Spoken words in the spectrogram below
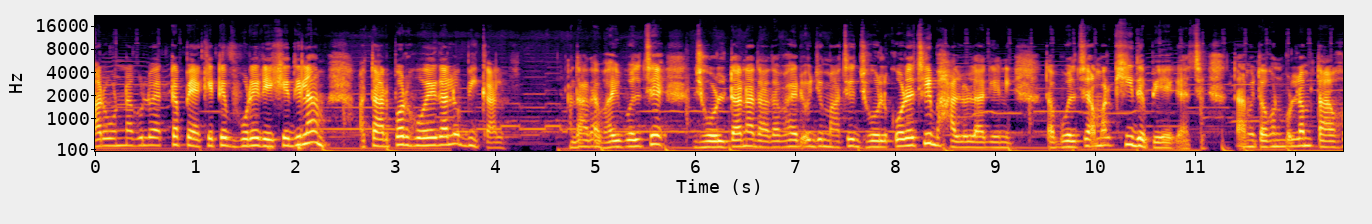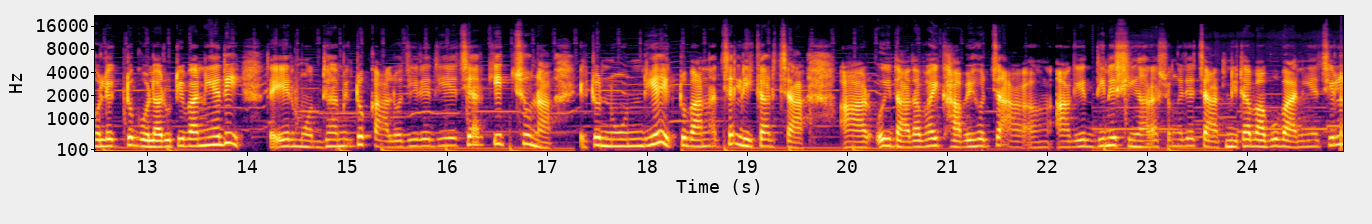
আর ওড়নাগুলো একটা প্যাকেটে ভরে রেখে দিলাম, আর তারপর হয়ে গেল বিকাল। দাদা ভাই বলছে, ঝোলটা না দাদা ভাইয়ের ওই যে মাছের ঝোল করেছি, ভালো লাগেনি। তা বলছে, আমার খিদে পেয়ে গেছে। তা আমি তখন বললাম, তাহলে একটু গোলা রুটি বানিয়ে দিই। তা এর মধ্যে আমি একটু কালো জিরে দিয়েছি আর কিচ্ছু না, একটু নুন দিয়ে একটু বানাচ্ছে লিকার চা। আর ওই দাদা ভাই খাবে হচ্ছে আগের দিনে সিঙ্গারার সঙ্গে যে চাটনিটা বাবু বানিয়েছিল,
